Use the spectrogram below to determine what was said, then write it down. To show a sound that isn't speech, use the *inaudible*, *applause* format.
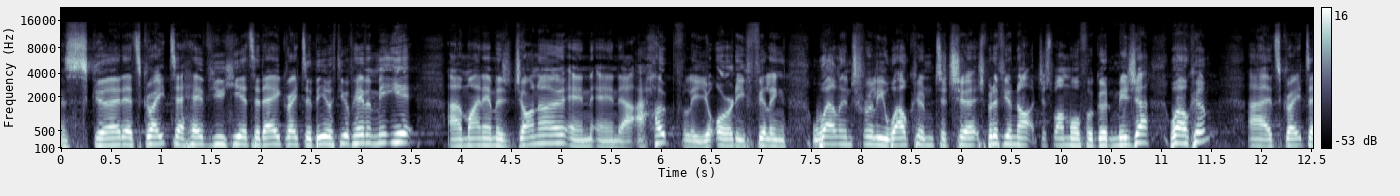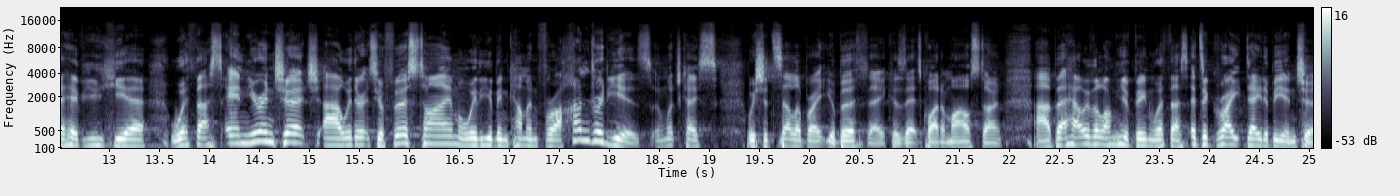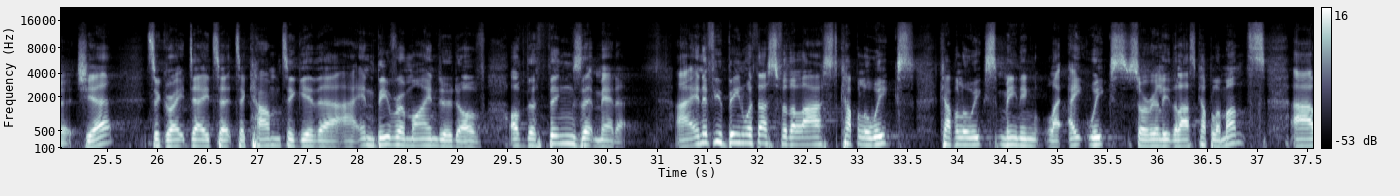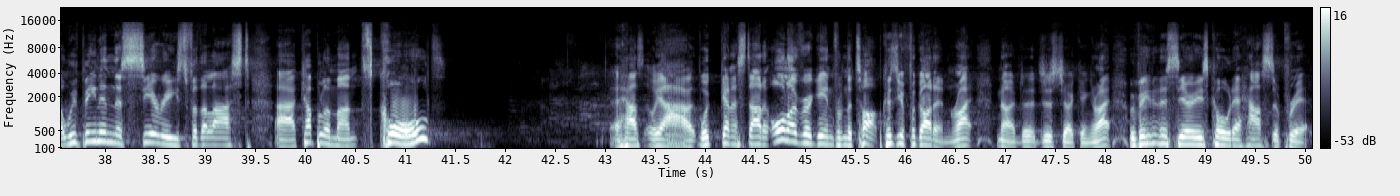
It's good. It's great to have you here today. Great to be with you. If you haven't met yet, uh, my name is Jono, and, and uh, hopefully you're already feeling well and truly welcome to church. But if you're not, just one more for good measure. Welcome. Uh, it's great to have you here with us. And you're in church, uh, whether it's your first time or whether you've been coming for a hundred years, in which case we should celebrate your birthday because that's quite a milestone. Uh, but however long you've been with us, it's a great day to be in church, yeah? It's a great day to, to come together uh, and be reminded of, of the things that matter. Uh, and if you've been with us for the last couple of weeks, couple of weeks meaning like eight weeks, so really the last couple of months, uh, we've been in this series for the last uh, couple of months called. House, yeah, we're going to start it all over again from the top because you've forgotten, right? No, just joking, right? We've been in a series called A House of Prayer.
